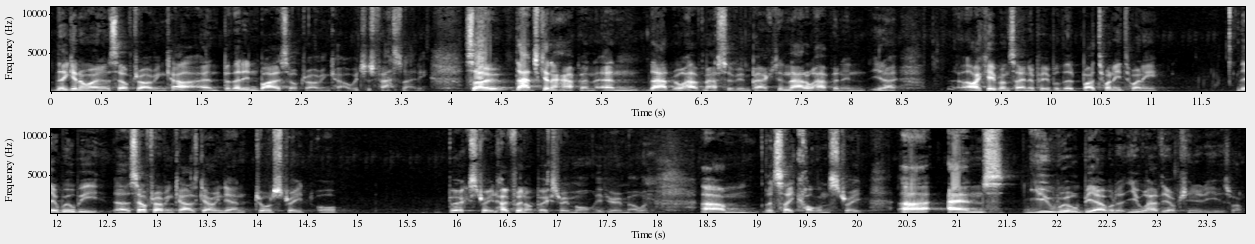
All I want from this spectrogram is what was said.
they're going to own a self-driving car, and but they didn't buy a self-driving car, which is fascinating. So that's going to happen, and that will have massive impact, and that'll happen in you know. I keep on saying to people that by 2020, there will be uh, self-driving cars going down George Street or Bourke Street. Hopefully not Bourke Street Mall if you're in Melbourne. Um, let's say Collins Street, uh, and you will be able to. You will have the opportunity to use one.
